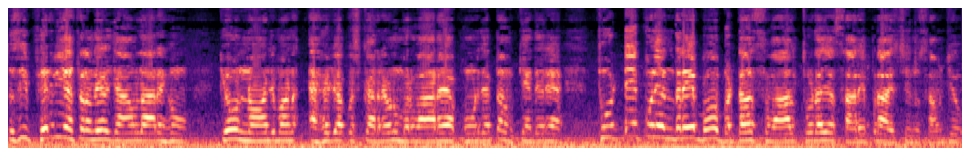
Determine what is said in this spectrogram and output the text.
ਤੁਸੀਂ ਫਿਰ ਵੀ ਇਸ ਤਰ੍ਹਾਂ ਦੇ ਇਲਜ਼ਾਮ ਲਾ ਰਹੇ ਹੋ। ਕਿਉਂ ਨੌਜਵਾਨ ਇਹੋ ਜਿਹਾ ਕੁਝ ਕਰ ਰਿਹਾ, ਉਹਨੂੰ ਮਰਵਾ ਰਿਹਾ, ਫੋਨ ਜਾਂ ਧਮਕੀਆਂ ਦੇ ਰਿਹਾ? ਤੁਹਾਡੇ ਕੋਲੇ ਅੰਦਰ ਇਹ ਬਹੁਤ ਵੱਡਾ ਸਵਾਲ ਥੋੜਾ ਜਿਹਾ ਸਾਰੇ ਭਰਾ ਇਸ ਚੀਜ਼ ਨੂੰ ਸਮਝਿਓ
